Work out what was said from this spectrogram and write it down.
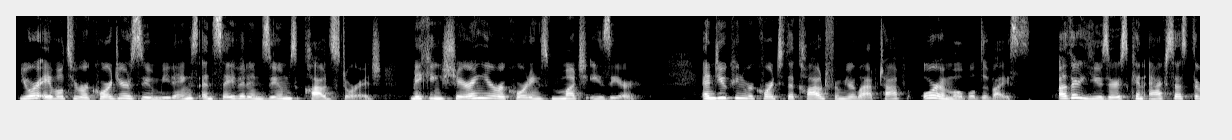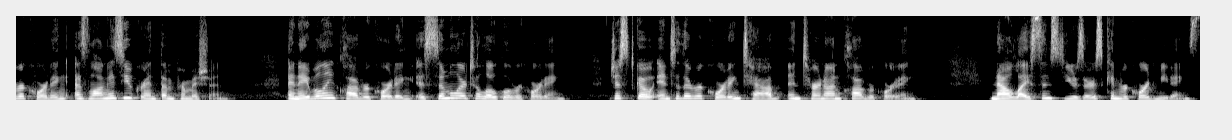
you're able to record your Zoom meetings and save it in Zoom's cloud storage, making sharing your recordings much easier. And you can record to the cloud from your laptop or a mobile device. Other users can access the recording as long as you grant them permission. Enabling cloud recording is similar to local recording. Just go into the Recording tab and turn on cloud recording. Now licensed users can record meetings.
